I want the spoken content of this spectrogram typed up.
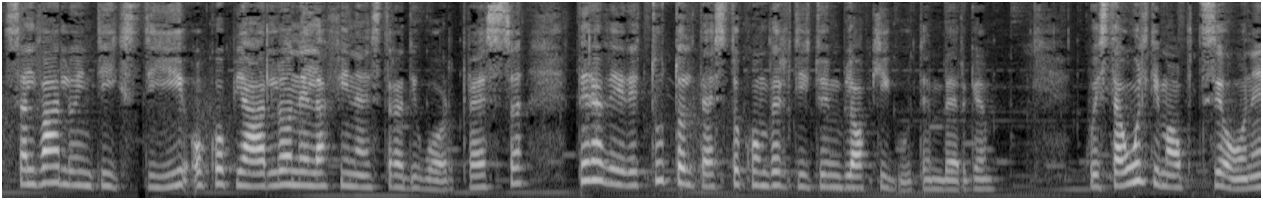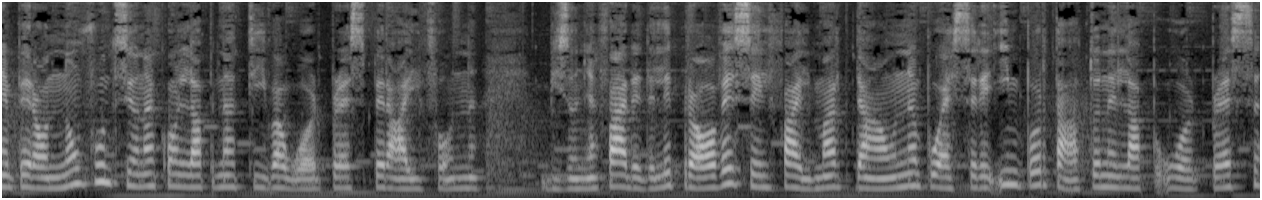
salvarlo in TXT o copiarlo nella finestra di WordPress per avere tutto il testo convertito in blocchi Gutenberg. Questa ultima opzione però non funziona con l'app nativa WordPress per iPhone Bisogna fare delle prove se il file Markdown può essere importato nell'app WordPress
